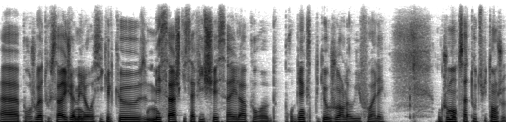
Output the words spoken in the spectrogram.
euh, pour jouer à tout ça et j'améliore aussi quelques messages qui s'affichaient ça et là pour, euh, pour bien expliquer aux joueurs là où il faut aller. Donc je vous montre ça tout de suite en jeu.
